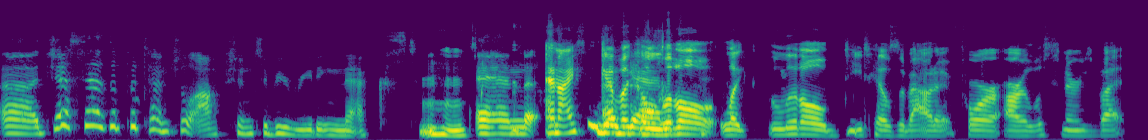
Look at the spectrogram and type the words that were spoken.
uh, just as a potential option to be reading next. hmm And And I can give like a little like little details about it for our listeners, but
